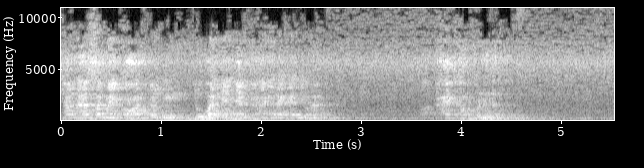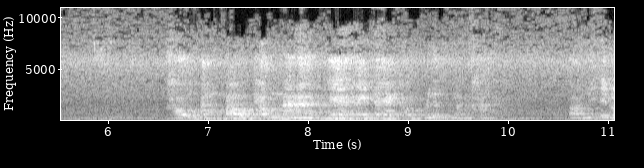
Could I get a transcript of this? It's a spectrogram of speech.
ชาวนาสมัยก่อนจนถึงทุกวันนี้ยังขายอะไรกันอยู่ฮะขายข้าวเปลือกเขาตั้งเป้าทำนาแค่ให้ได้ข้าวเปลือกมาขาย ตอนนี้ได้โล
